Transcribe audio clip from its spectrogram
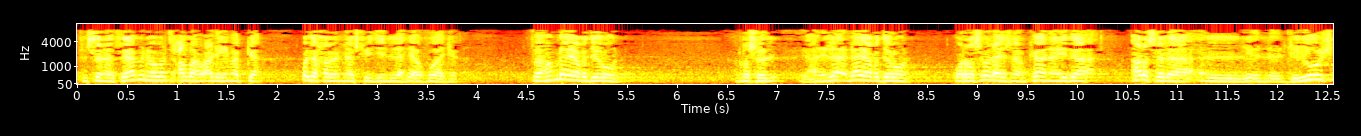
في السنة الثامنة وفتح الله عليه مكة ودخل الناس في دين الله أفواجا. فهم لا يقدرون الرسل يعني لا, لا يقدرون والرسول عليه السلام كان إذا أرسل الجيوش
